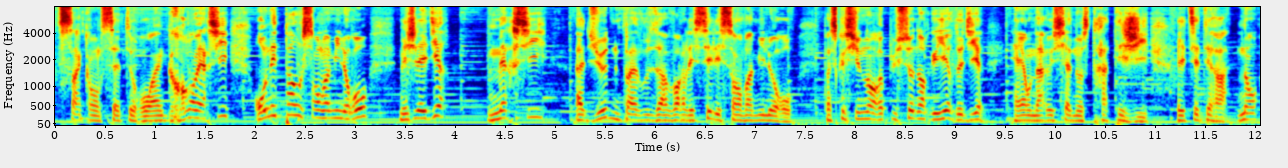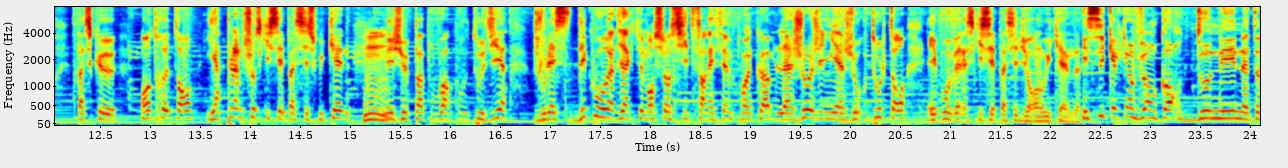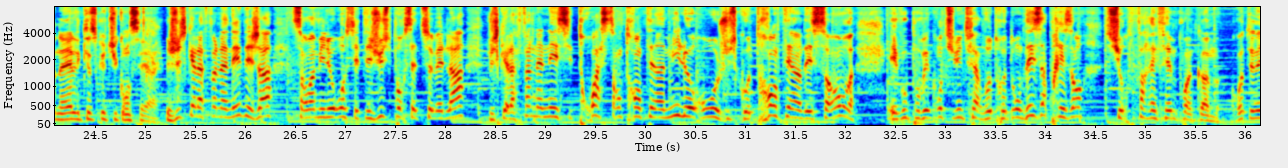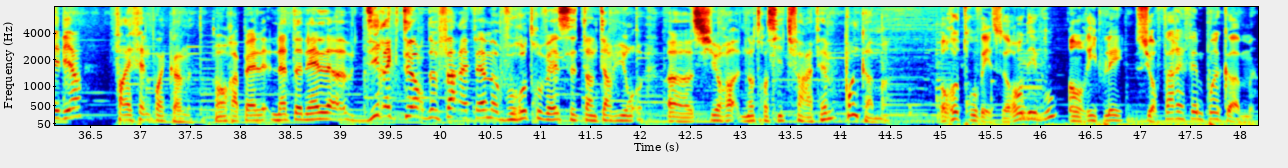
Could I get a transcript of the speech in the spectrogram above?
057 euros. Un grand merci. On n'est pas aux 120 000 euros, mais j'allais dire merci à Dieu de ne pas vous avoir laissé les 120 000 euros. Parce que sinon, on aurait pu s'enorgueillir de dire hey, on a réussi à nos stratégies, etc. Non, parce que entre-temps, il y a plein de choses qui s'est passé ce week-end, Hmm. mais je vais pas pouvoir vous tout dire. Je vous laisse découvrir directement sur le site farfm.com. La jauge est mise à jour tout le temps et vous verrez ce qui s'est passé durant le week-end. Et si quelqu'un veut encore donner, Nathanaël, qu'est-ce que tu conseillerais? Jusqu'à la fin de l'année, déjà, 120 000 euros, c'était juste pour cette semaine-là. Jusqu'à la fin de l'année, c'est 331 000 euros jusqu'au 31 décembre. Et vous pouvez continuer de faire votre don dès à présent sur farfm.com. Retenez bien, farfm.com. On rappelle Nathanaël, euh, directeur de Phare FM. Vous retrouvez cette interview euh, sur notre site farfm.com. Retrouvez ce rendez-vous en replay sur farfm.com.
